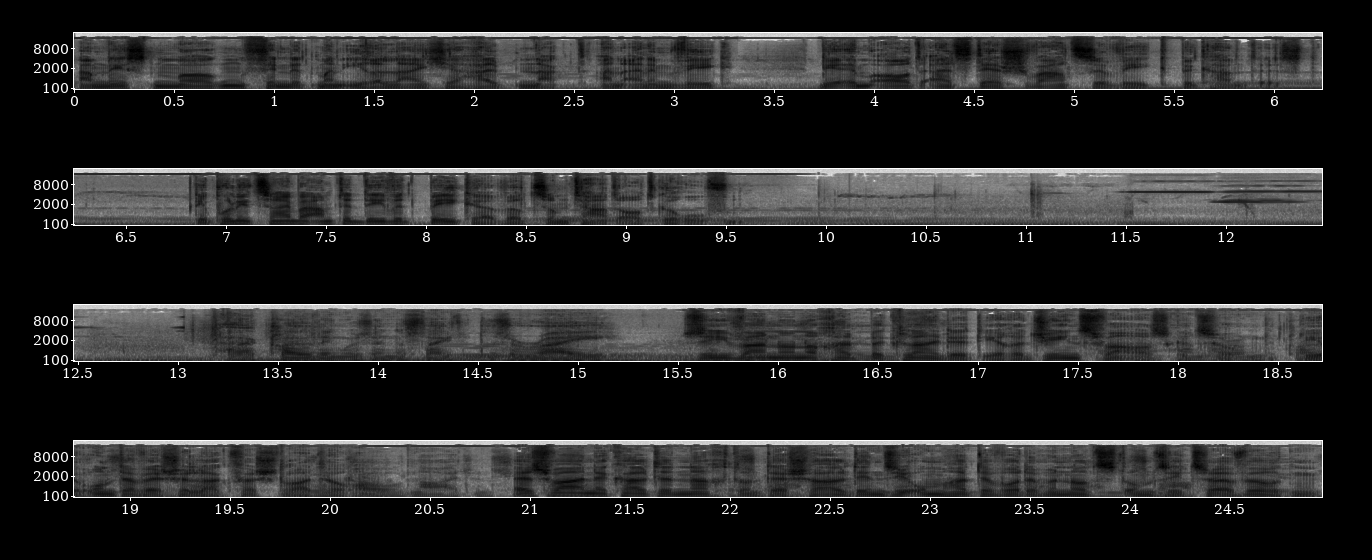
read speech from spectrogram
Am nächsten Morgen findet man ihre Leiche halbnackt an einem Weg, der im Ort als der Schwarze Weg bekannt ist. Der Polizeibeamte David Baker wird zum Tatort gerufen. Sie war nur noch halb bekleidet, ihre Jeans war ausgezogen, die Unterwäsche lag verstreut herum. Es war eine kalte Nacht und der Schal, den sie umhatte, wurde benutzt, um sie zu erwürgen.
